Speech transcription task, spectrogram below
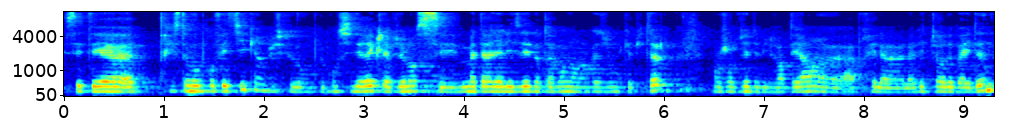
C'était euh, tristement prophétique, hein, puisqu'on peut considérer que la violence s'est matérialisée notamment dans l'invasion du Capitole en janvier 2021, euh, après la victoire de Biden.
